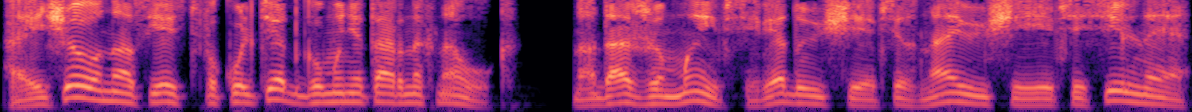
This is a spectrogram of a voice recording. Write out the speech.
А еще у нас есть факультет гуманитарных наук. Но даже мы, всеведущие, всезнающие и всесильные,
